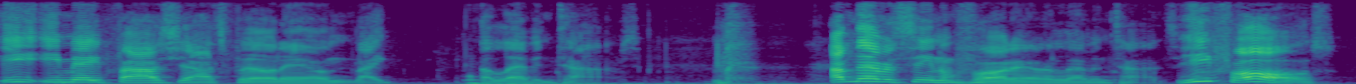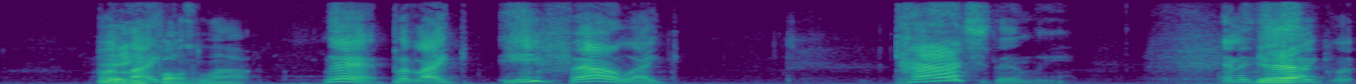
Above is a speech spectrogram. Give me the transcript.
He, he made five shots, fell down like eleven times. I've never seen him fall down eleven times. He falls. But yeah, like, he falls a lot. yeah, but like he fell like constantly, and it's Yeah. just like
